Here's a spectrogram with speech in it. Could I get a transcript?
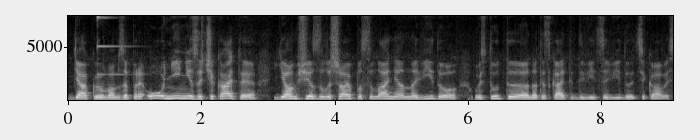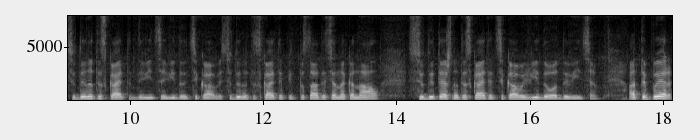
Дякую вам за пере. О, ні, ні, зачекайте. Я вам ще залишаю посилання на відео. Ось тут е, натискайте, дивіться відео цікаве. Сюди натискайте, дивіться відео цікаве. Сюди натискайте підписатися на канал. Сюди теж натискайте цікаве відео, дивіться. А тепер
